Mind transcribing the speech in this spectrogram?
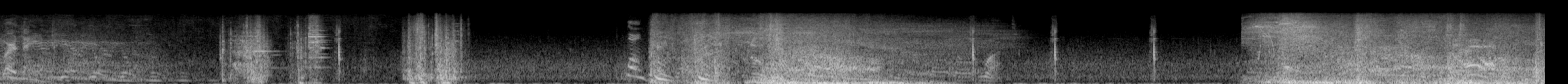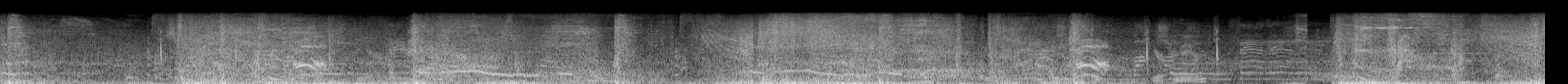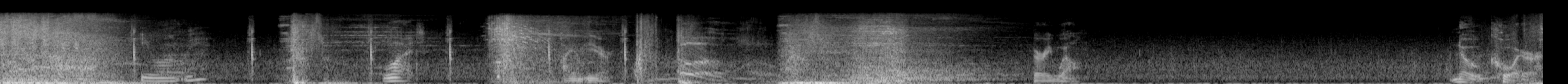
Where they You want me? What? I am here. Very well. No quarter.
